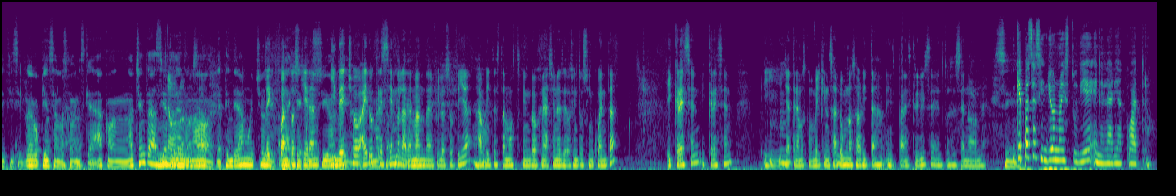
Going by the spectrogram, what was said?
difícil. Luego piensan los jóvenes que, ah, con 80 aciertos, no, no, dependerá mucho de, cuántos quieran. Y de hecho ha ido creciendo la demanda en filosofía. Ahorita estamos teniendo generaciones de 250 y crecen y crecen. Y ya tenemos como 1500 alumnos ahorita para inscribirse, entonces es enorme. Sí. ¿Qué pasa si yo no estudié en el área 4?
